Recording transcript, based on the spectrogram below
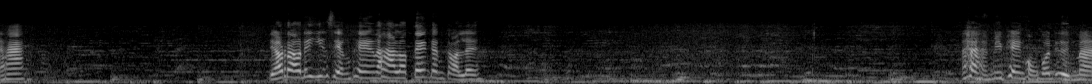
นะคะเดี๋ยวเราได้ยินเสียงเพลงนะคะ เราเต้นกันก่อนเลย มีเพลงของคนอื่นมา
